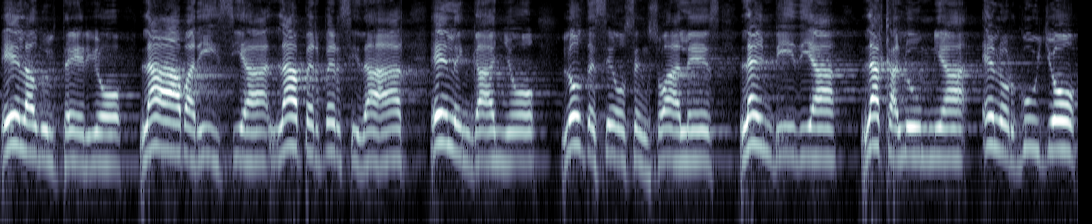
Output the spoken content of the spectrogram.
el adulterio, la avaricia, la perversidad, el engaño, los deseos sensuales, la envidia, la calumnia, el orgullo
